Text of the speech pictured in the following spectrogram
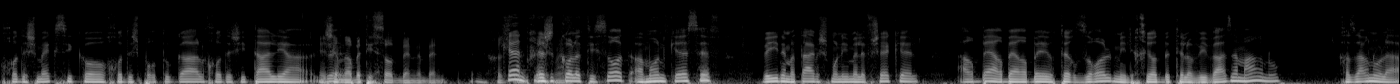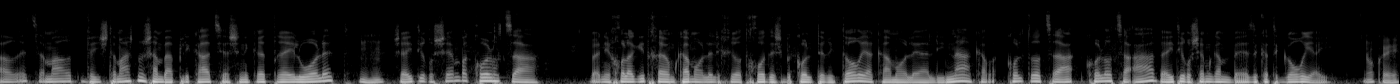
חודש מקסיקו, חודש פורטוגל, חודש איטליה. יש זה- גם הרבה טיסות בין לבין. כן, יש את מהם. כל הטיסות, המון כסף, והנה 280 אלף שקל, הרבה הרבה הרבה יותר זול מלחיות בתל אביב. ואז אמרנו, חזרנו לארץ, אמר, והשתמשנו שם באפליקציה שנקראת Trail Wallet, mm-hmm. שהייתי רושם בה כל הוצאה. ואני יכול להגיד לך היום כמה עולה לחיות חודש בכל טריטוריה, כמה עולה הלינה, כמה, כל, תוצאה, כל הוצאה, והייתי רושם גם באיזה קטגוריה היא. אוקיי.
